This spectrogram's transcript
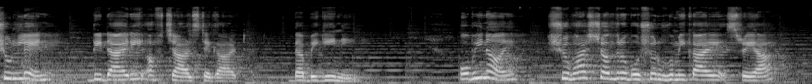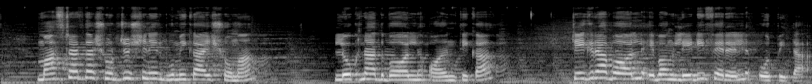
শুনলেন the diary of Charles Tegart the beginning. অভিনয় সুভাষচন্দ্র বসুর ভূমিকায় শ্রেয়া মাস্টারদা সূর্য সেনের ভূমিকায় সোমা, লোকনাথ বল অয়ন্তিকা, টেগরা বল এবং লেডি ফেরেল অর্পিতা।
